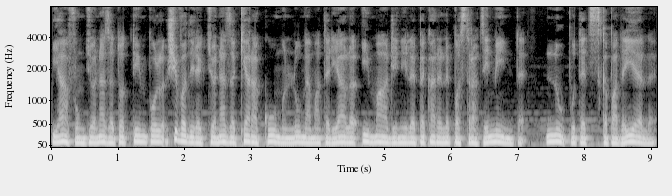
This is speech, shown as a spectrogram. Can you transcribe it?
Ea funcționează tot timpul și vă direcționează chiar acum în lumea materială imaginile pe care le păstrați în minte. Nu puteți scăpa de ele.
